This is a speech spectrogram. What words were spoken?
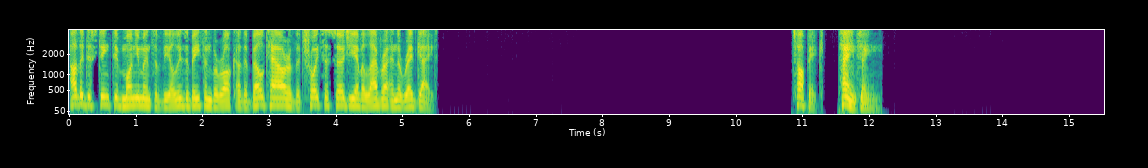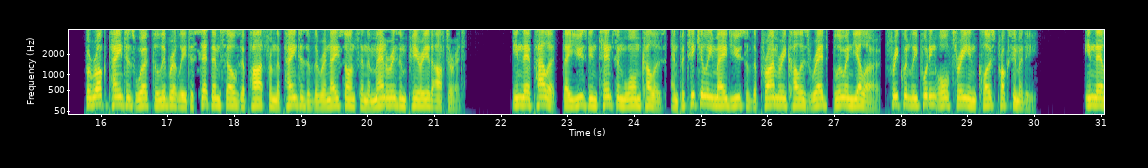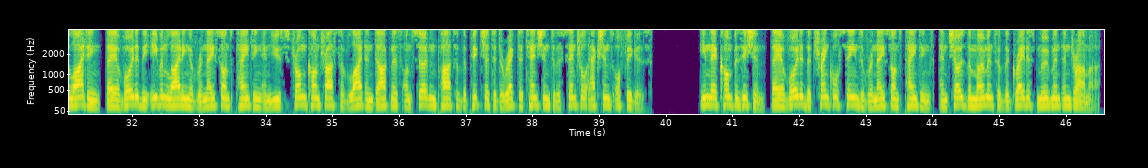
Other distinctive monuments of the Elizabethan Baroque are the bell tower of the Troitsa Sergieva Lavra and the Red Gate. Painting Baroque painters worked deliberately to set themselves apart from the painters of the Renaissance and the Mannerism period after it. In their palette, they used intense and warm colors, and particularly made use of the primary colors red, blue and yellow, frequently putting all three in close proximity. In their lighting, they avoided the even lighting of Renaissance painting and used strong contrasts of light and darkness on certain parts of the picture to direct attention to the central actions or figures. In their composition, they avoided the tranquil scenes of Renaissance paintings, and chose the moments of the greatest movement and drama.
